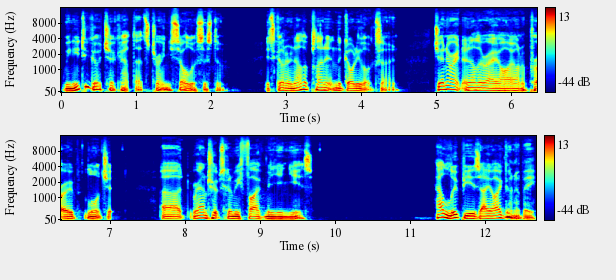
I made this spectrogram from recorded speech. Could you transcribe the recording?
we need to go check out that strange solar system. It's got another planet in the Goldilocks zone. Generate another AI on a probe, launch it. Uh, round trip's going to be five million years. How loopy is AI going to be?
